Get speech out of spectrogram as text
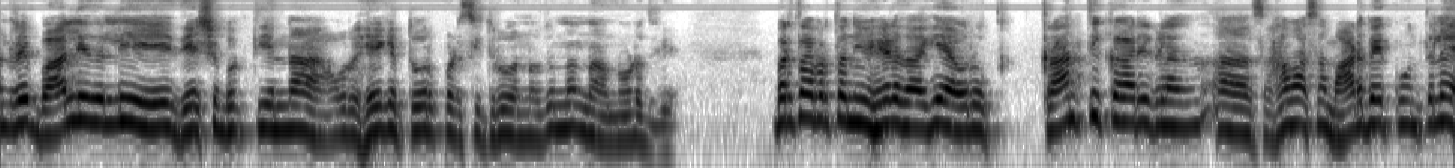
ಅಂದರೆ ಬಾಲ್ಯದಲ್ಲಿ ದೇಶಭಕ್ತಿಯನ್ನು ಅವರು ಹೇಗೆ ತೋರ್ಪಡಿಸಿದ್ರು ಅನ್ನೋದನ್ನು ನಾವು ನೋಡಿದ್ವಿ. ಬರ್ತಾ ಬರ್ತಾ ನೀವು ಹೇಳಿದ ಹಾಗೆ ಅವರು ಕ್ರಾಂತಿಕಾರಿಗಳ ಸಹವಾಸ ಮಾಡಬೇಕು ಅಂತಲೇ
